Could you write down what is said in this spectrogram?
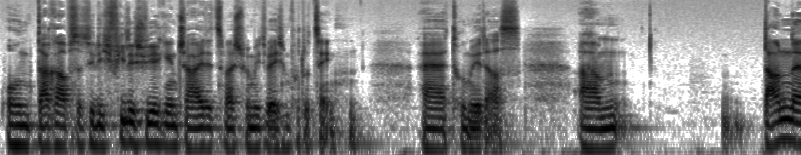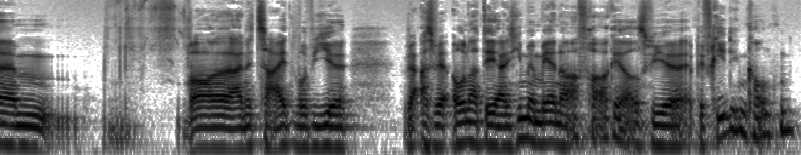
Und da gab es natürlich viele schwierige Entscheidungen, zum Beispiel mit welchen Produzenten äh, tun wir das. Ähm, dann ähm, war eine Zeit, wo wir, also wir ON hatte eigentlich immer mehr Nachfrage, als wir befriedigen konnten.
